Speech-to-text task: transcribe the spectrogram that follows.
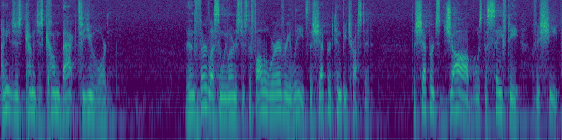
I need to just kind of just come back to you, Lord. And then the third lesson we learn is just to follow wherever he leads. The shepherd can be trusted. The shepherd's job was the safety of his sheep.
